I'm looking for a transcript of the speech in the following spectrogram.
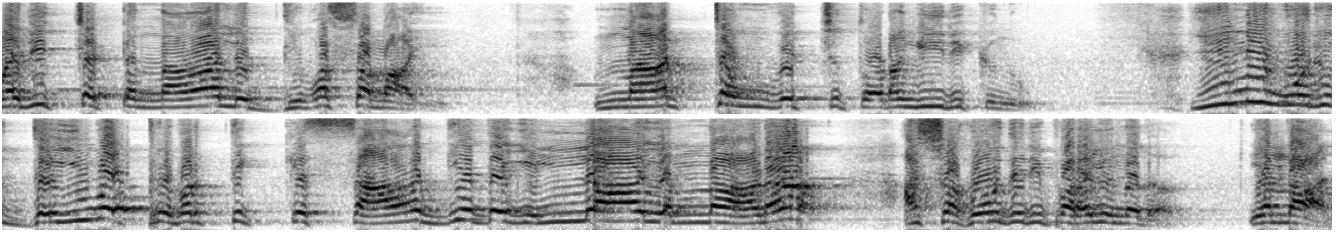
മരിച്ചിട്ട് നാല് ദിവസമായി നാറ്റം വെച്ച് തുടങ്ങിയിരിക്കുന്നു. ഇനി ഒരു ദൈവ പ്രവർത്തിക്ക് സാധ്യതയില്ല എന്നാണ് ആ സഹോദരി പറയുന്നത്. എന്നാൽ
